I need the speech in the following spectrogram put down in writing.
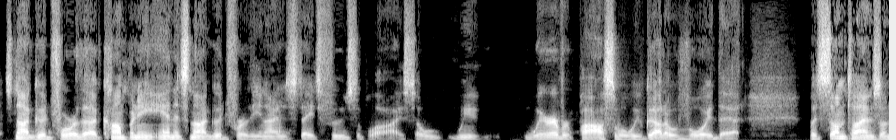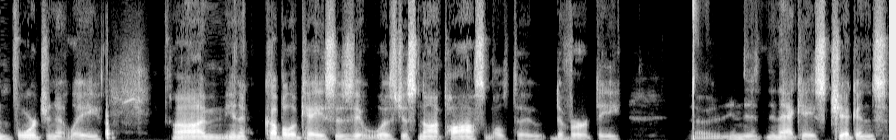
it's not good for the company, and it's not good for the United States food supply. So we, wherever possible, we've got to avoid that. But sometimes, unfortunately, um, in a couple of cases, it was just not possible to divert the, uh, in, the, in that case, chickens,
